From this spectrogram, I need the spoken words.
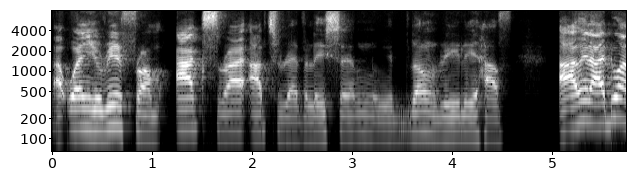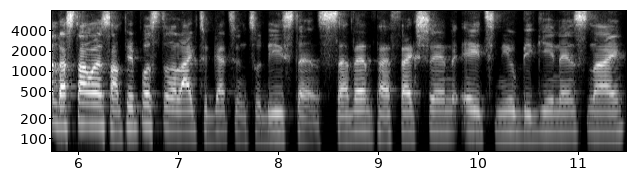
Uh, when you read from Acts right up to Revelation, we don't really have. I mean, I do understand when some people still like to get into these things seven perfection, eight new beginnings, nine.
